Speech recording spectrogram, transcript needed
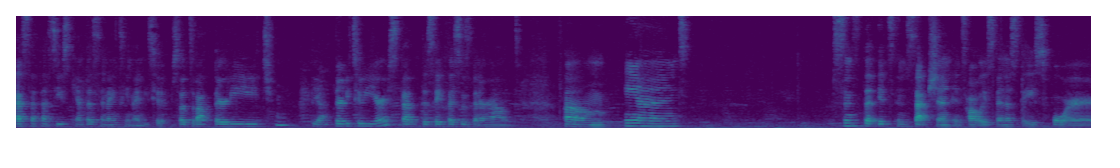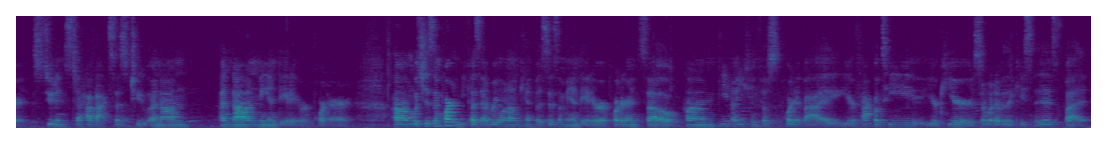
SFSU's campus in 1992. So it's about 32, yeah, 32 years that the Safe Place has been around. Um, and since the, its inception, it's always been a space for students to have access to a non a non mandated reporter, um, which is important because everyone on campus is a mandated reporter, and so um, you know you can feel supported by your faculty, your peers, or whatever the case is. But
